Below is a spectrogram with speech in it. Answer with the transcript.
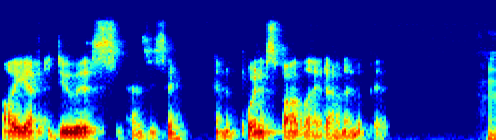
all you have to do is, as you say, kind of point a spotlight on it a bit. Hmm.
